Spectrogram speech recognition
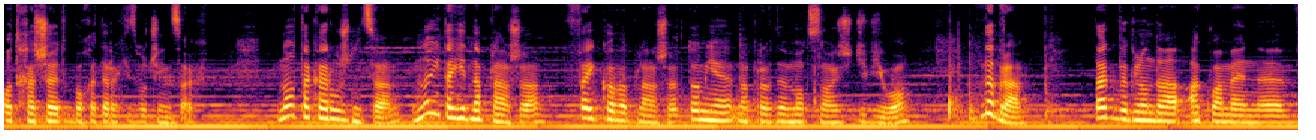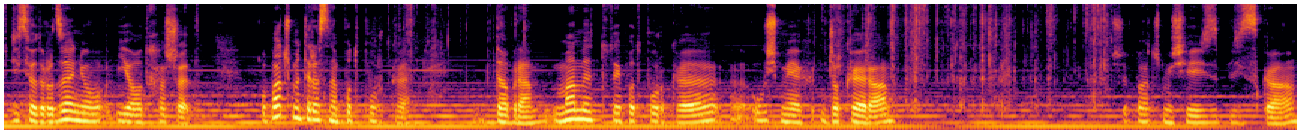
od w Bohaterach i Złoczyńcach. No, taka różnica. No i ta jedna plansza, fejkowa plansza, to mnie naprawdę mocno zdziwiło. Dobra, tak wygląda Aquaman w DC Odrodzeniu i od Hachette. Popatrzmy teraz na podpórkę. Dobra, mamy tutaj podpórkę, e, uśmiech Jokera. Przypatrzmy się jej z bliska.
